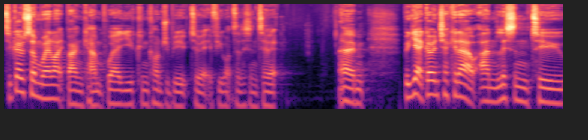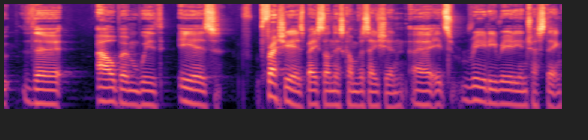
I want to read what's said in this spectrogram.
to go somewhere like Bandcamp where you can contribute to it if you want to listen to it. Um, but yeah, go and check it out and listen to the album with ears, fresh ears based on this conversation. Uh, it's really, really interesting.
